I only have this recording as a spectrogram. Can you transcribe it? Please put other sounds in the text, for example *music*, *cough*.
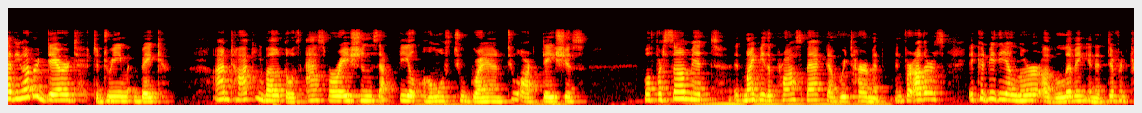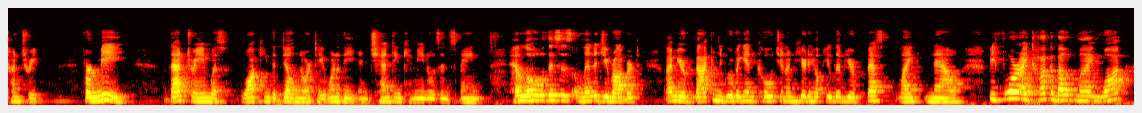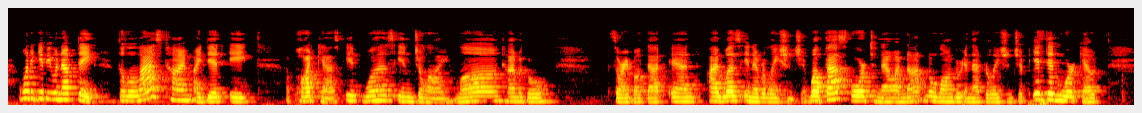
Have you ever dared to dream big? I'm talking about those aspirations that feel almost too grand, too audacious. Well, for some, it, it might be the prospect of retirement, and for others, it could be the allure of living in a different country. For me, that dream was walking the Del Norte, one of the enchanting caminos in Spain. Hello, this is Linda G. Robert. I'm your Back in the Groove Again coach, and I'm here to help you live your best life now. Before I talk about my walk, I want to give you an update. So, the last time I did a, a podcast, it was in July, long time ago. Sorry about that. And I was in a relationship. Well, fast forward to now, I'm not no longer in that relationship. It didn't work out.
